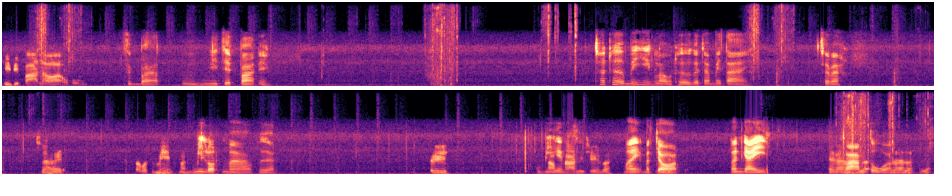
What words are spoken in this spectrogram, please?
สี่สิบบาทแล้วอะโอ้โห สิบบาทอืมมีเจ็ดบาทเอง ถ้าเธอไม่ยิงเราเธอก็จะไม่ตาย ใช่ไหมใช่แต่ว่าจะไม่เห็นมันมีรถมาเพื่อนเอ้ยกูบีขับเอ็มผ่านเฉยๆปะไม่มาจอดนั่นไง เห็นแล้วสามเห็นแล้ตัว เห็นแล้วเห็นแล้ว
